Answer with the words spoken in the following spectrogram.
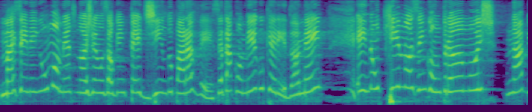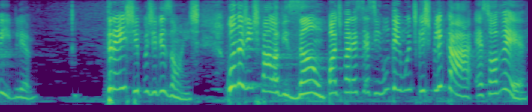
mas em nenhum momento nós vemos alguém pedindo para ver. Você está comigo, querido? Amém? Então, o que nós encontramos na Bíblia? três tipos de visões. Quando a gente fala visão, pode parecer assim, não tem muito que explicar, é só ver.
